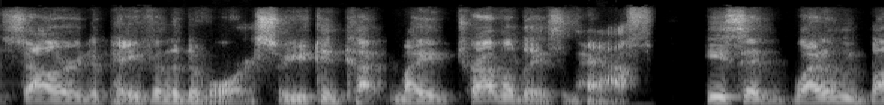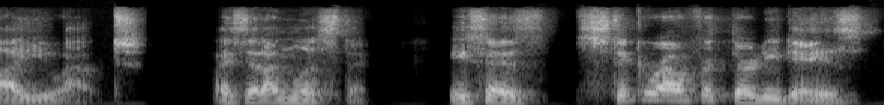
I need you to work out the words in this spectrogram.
salary to pay for the divorce, or you can cut my travel days in half. He said, Why don't we buy you out? I said, I'm listing. He says, Stick around for 30 days,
